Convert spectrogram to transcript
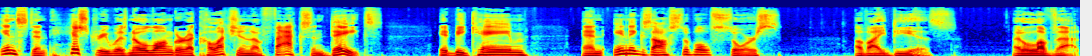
instant, history was no longer a collection of facts and dates, it became an inexhaustible source of ideas. I love that.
